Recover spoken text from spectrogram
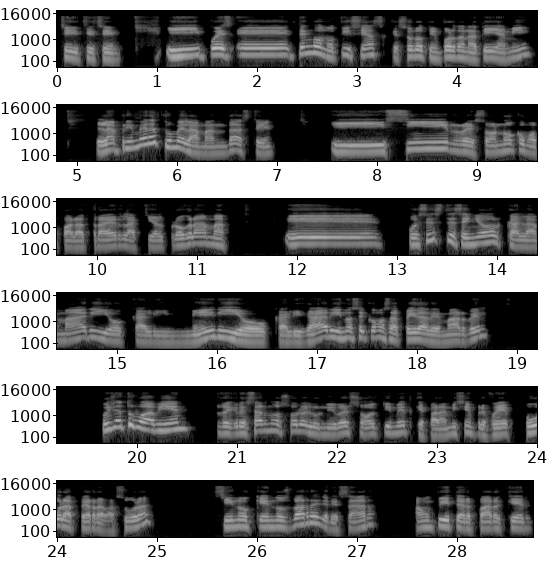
Sí, sí, sí. Y pues eh, tengo noticias que solo te importan a ti y a mí. La primera tú me la mandaste y sí resonó como para traerla aquí al programa. Eh, pues este señor Calamari o Calimeri o Caligari, no sé cómo se apellida de Marvel, pues ya tuvo a bien regresar no solo el universo Ultimate, que para mí siempre fue pura perra basura, sino que nos va a regresar a un Peter Parker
